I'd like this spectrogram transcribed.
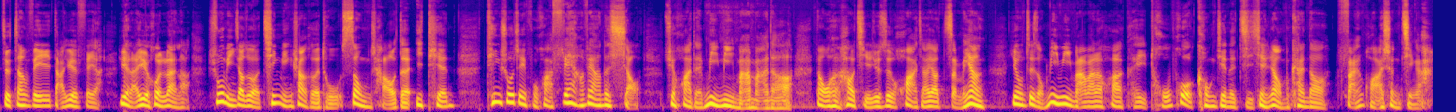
就张飞打岳飞啊，越来越混乱了。书名叫做《清明上河图》，宋朝的一天。听说这幅画非常非常的小，却画的密密麻麻的啊。那我很好奇，就是这个画家要怎么样用这种密密麻麻的画，可以突破空间的极限，让我们看到繁华盛景啊。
